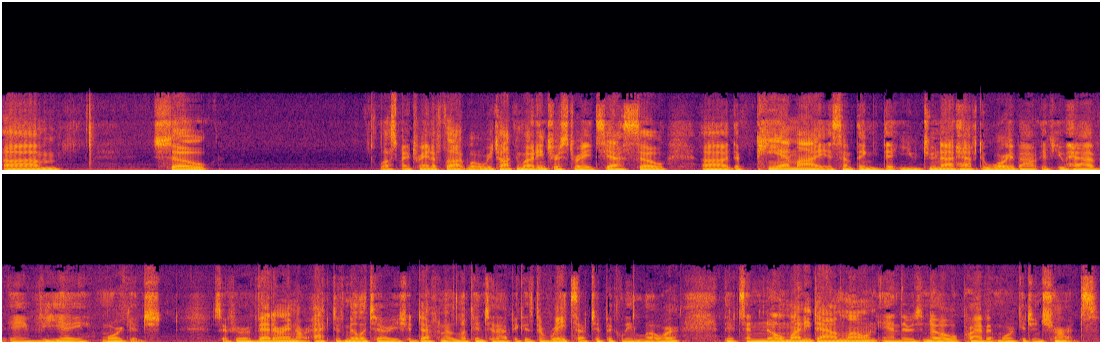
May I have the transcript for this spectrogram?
Um, so, lost my train of thought. What were we talking about? Interest rates. Yes. So, uh, the PMI is something that you do not have to worry about if you have a VA mortgage. So if you're a veteran or active military, you should definitely look into that because the rates are typically lower. It's a no money down loan and there's no private mortgage insurance.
